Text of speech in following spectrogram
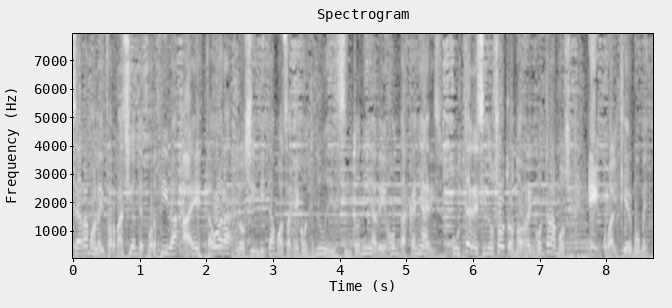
Cerramos la información deportiva a esta hora. Los invitamos a que continúen en sintonía de Ondas Cañaris. Ustedes y nosotros nos reencontramos en cualquier momento.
